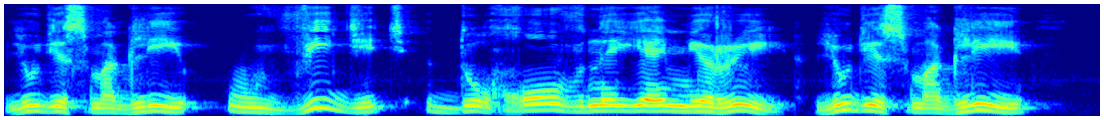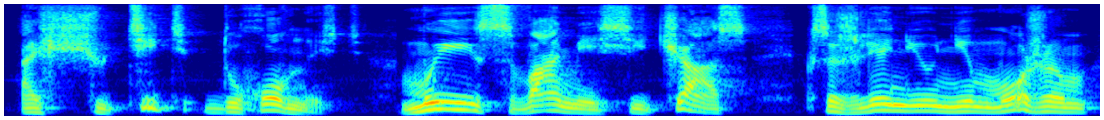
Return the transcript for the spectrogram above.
люди смогли увидеть духовные миры, люди смогли ощутить духовность. Мы с вами сейчас, к сожалению, не можем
